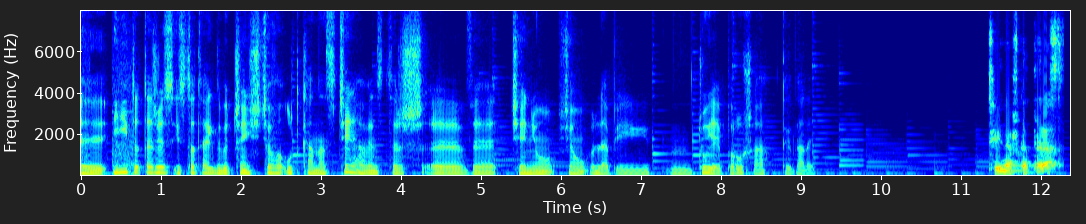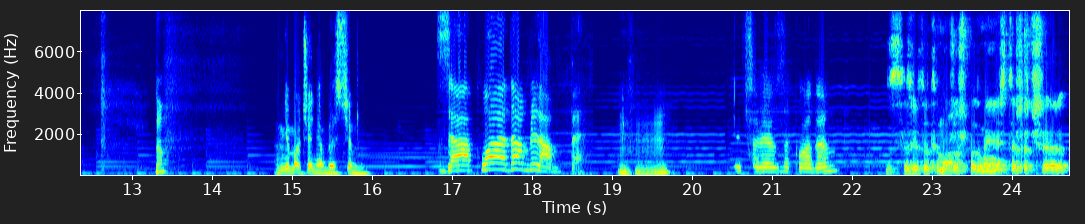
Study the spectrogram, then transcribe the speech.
Y, I to też jest istota jak gdyby częściowo utkana z cienia, więc też y, w cieniu się lepiej mm, czuje, porusza i tak dalej. Czyli na przykład teraz. Nie ma cienia bez ciemno. Zakładam lampę. Mhm. I sobie zakładam. W zasadzie to ty możesz podmieniać te rzeczy.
